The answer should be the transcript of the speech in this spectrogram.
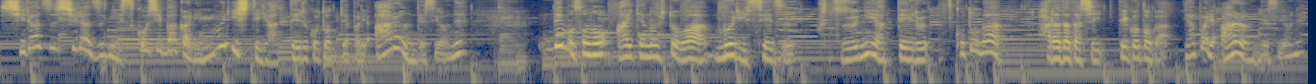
知らず知らずに少しばかり無理してやっていることってやっぱりあるんですよね。でもその相手の人は無理せず普通にやっていることが腹立たしいっていうことがやっぱりあるんですよね。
